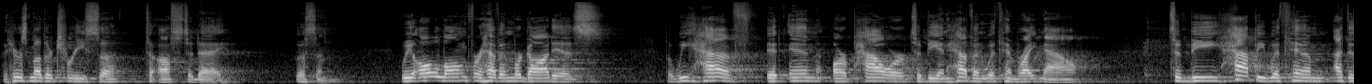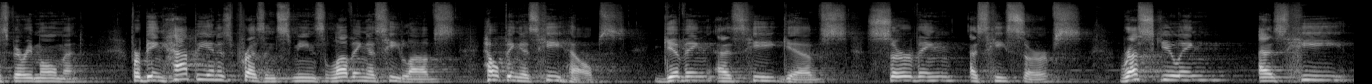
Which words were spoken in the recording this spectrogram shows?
But here's Mother Teresa to us today Listen, we all long for heaven where God is, but we have it in our power to be in heaven with Him right now, to be happy with Him at this very moment. For being happy in His presence means loving as He loves, helping as He helps, giving as He gives, serving as He serves, rescuing as He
